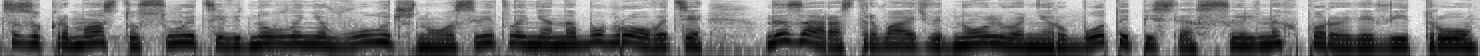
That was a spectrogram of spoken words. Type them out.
Це, зокрема, стосується відновлення вуличного освітлення на Бобровиці, де зараз тривають відновлювальні роботи після сильних поривів вітру.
